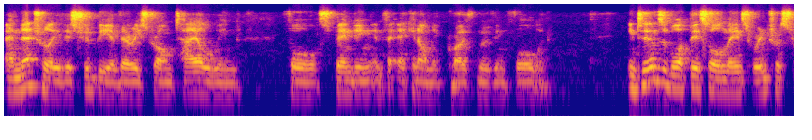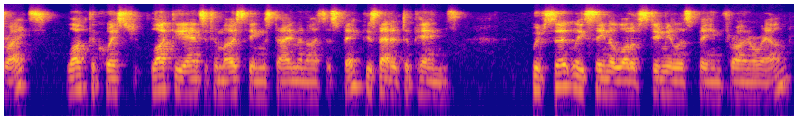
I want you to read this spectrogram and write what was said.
And naturally, this should be a very strong tailwind for spending and for economic growth moving forward. In terms of what this all means for interest rates, like the question, like the answer to most things, Damon, I suspect, is that it depends. We've certainly seen a lot of stimulus being thrown around,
